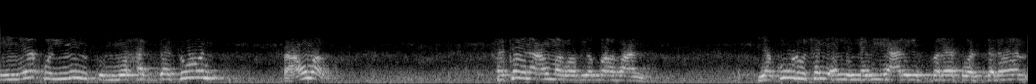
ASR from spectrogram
إن يكن منكم محدثون فعمر. فكان عمر رضي الله عنه يقول شيئا للنبي عليه الصلاة والسلام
